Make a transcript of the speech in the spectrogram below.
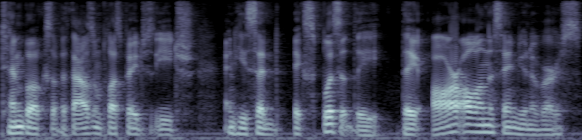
ten books of a thousand plus pages each, and he said explicitly they are all in the same universe.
